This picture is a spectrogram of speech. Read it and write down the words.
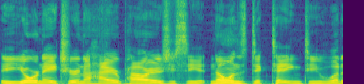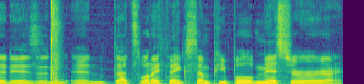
your nature and a higher power as you see it. No one's dictating to you what it is, and and that's what I think some people miss, or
